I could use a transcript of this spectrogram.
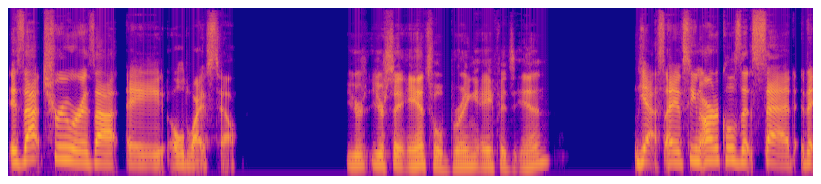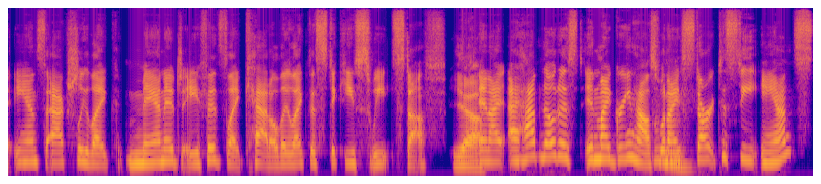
is that true or is that a old wives tale You're you're saying ants will bring aphids in? yes i have seen articles that said that ants actually like manage aphids like cattle they like the sticky sweet stuff Yeah. And I, I have noticed in my greenhouse when I Mm. start to see ants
